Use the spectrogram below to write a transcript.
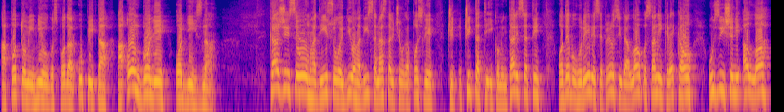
a potom ih njihov gospodar upita, a on bolji od njih zna. Kaže se u ovom hadisu, ovoj dio hadisa, nastavit ćemo ga poslije čitati i komentarisati. Od Ebu Huriri se prenosi da Allah poslanik rekao, uzvišeni Allah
